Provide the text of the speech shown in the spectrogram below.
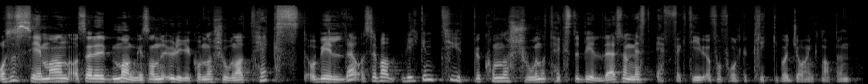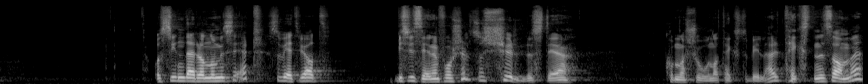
Og så ser man, og så er det mange sånne ulike kombinasjoner av tekst og bilde. og så ser man Hvilken type kombinasjon av tekst og bilde er som er mest effektiv å få folk til å klikke på join-knappen? Og Siden det er randomisert, så vet vi at hvis vi ser en forskjell, så skyldes det kombinasjonen av tekst og bilde. Her er teksten det samme.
